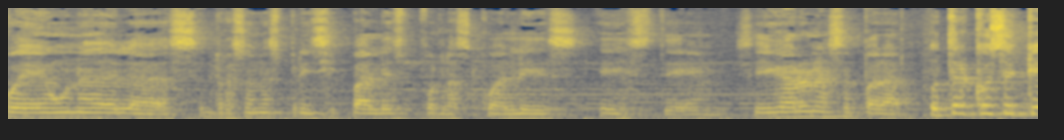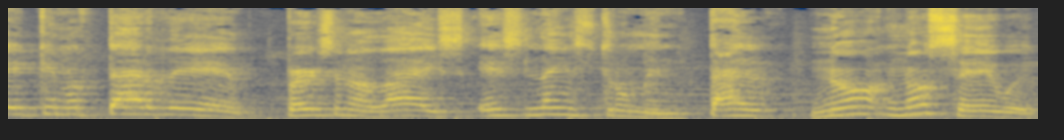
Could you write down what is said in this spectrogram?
fue una de las razones principales por las cuales este, se llegaron a separar. Otra cosa que hay que notar de Personalize es la instrumental. No, no sé, güey.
